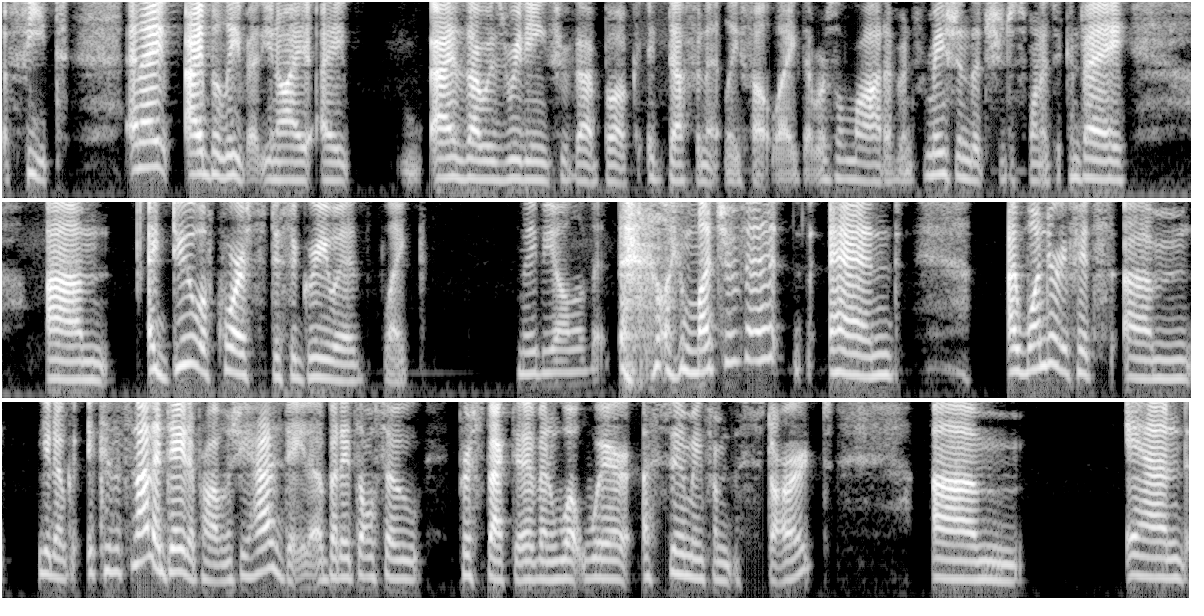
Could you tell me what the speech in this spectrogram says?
a feat, and I I believe it. You know, I I as I was reading through that book, it definitely felt like there was a lot of information that she just wanted to convey. Um, I do, of course, disagree with like maybe all of it, like much of it, and I wonder if it's um, you know, because it's not a data problem. She has data, but it's also perspective and what we're assuming from the start. Um, and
